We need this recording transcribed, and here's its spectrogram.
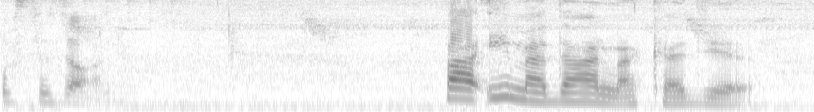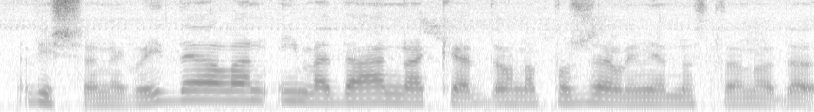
u sezoni? Pa ima dana kad je više nego idealan. Ima dana kad ono, poželim jednostavno da,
